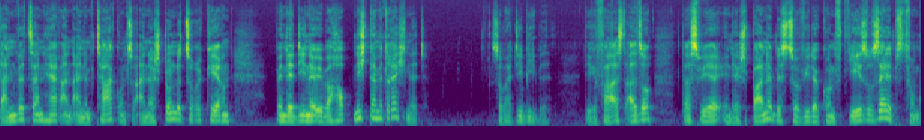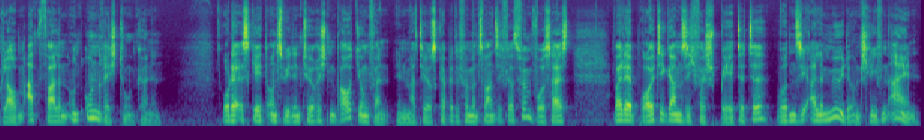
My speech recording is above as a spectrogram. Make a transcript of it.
dann wird sein Herr an einem Tag und zu einer Stunde zurückkehren, wenn der Diener überhaupt nicht damit rechnet. Soweit die Bibel. Die Gefahr ist also, dass wir in der Spanne bis zur Wiederkunft Jesu selbst vom Glauben abfallen und Unrecht tun können. Oder es geht uns wie den törichten Brautjungfern in Matthäus Kapitel 25, Vers 5, wo es heißt, weil der Bräutigam sich verspätete, wurden sie alle müde und schliefen ein.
